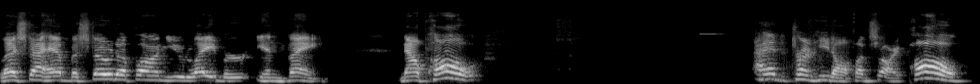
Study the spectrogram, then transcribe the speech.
lest I have bestowed upon you labor in vain. Now, Paul, I had to turn heat off. I'm sorry. Paul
